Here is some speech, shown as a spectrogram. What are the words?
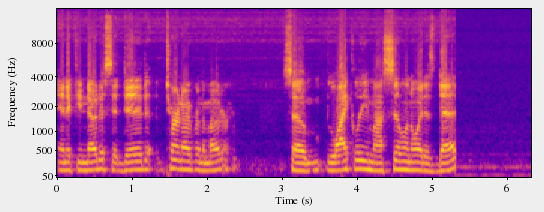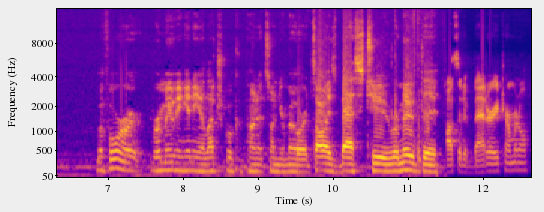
And if you notice, it did turn over the motor. So likely my solenoid is dead. Before removing any electrical components on your mower, it's always best to remove the positive battery terminal.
